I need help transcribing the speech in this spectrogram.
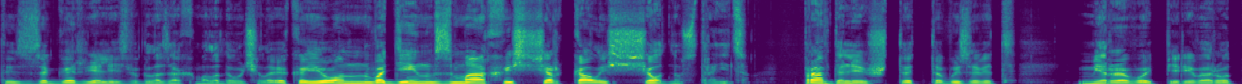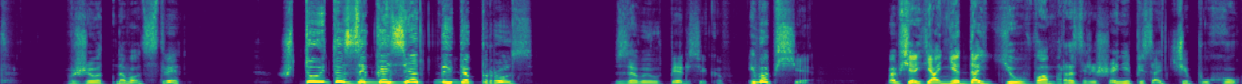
Бриллианты загорелись в глазах молодого человека, и он в один взмах исчеркал еще одну страницу. Правда ли, что это вызовет мировой переворот в животноводстве? Что это за газетный допрос? завыл Персиков. И вообще, вообще я не даю вам разрешения писать чепуху.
